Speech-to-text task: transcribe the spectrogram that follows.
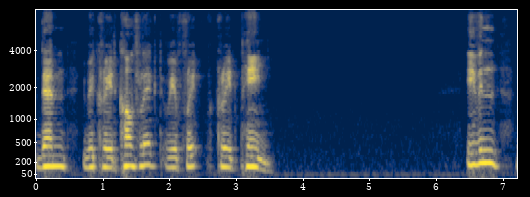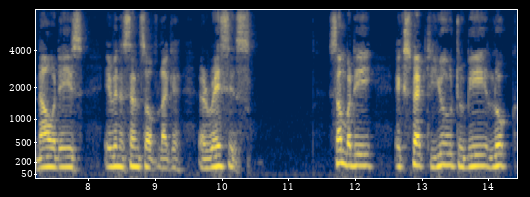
then we create conflict, we create pain. Even nowadays, even a sense of like a, a racist. Somebody expect you to be look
